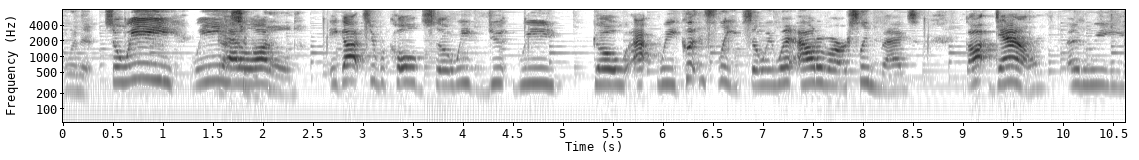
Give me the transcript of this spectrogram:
when it so we we had a super lot. cold. Of, it got super cold, so we do we go. At, we couldn't sleep, so we went out of our sleeping bags, got down, and we.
